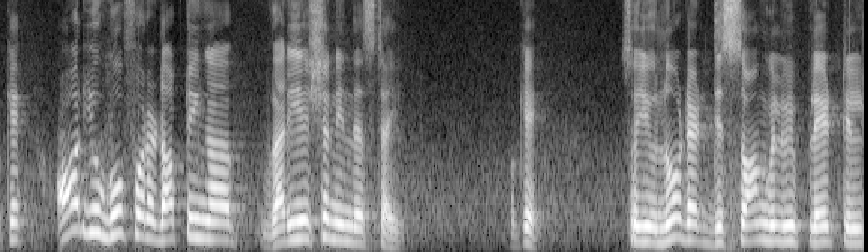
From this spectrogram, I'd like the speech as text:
Okay. Or you go for adopting a variation in the style. Okay. So, you know that this song will be played till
